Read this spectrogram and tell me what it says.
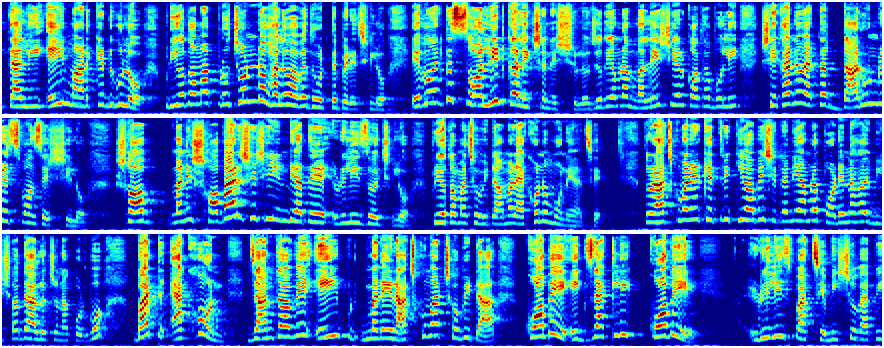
ইতালি এই মার্কেটগুলো প্রিয়তমা প্রচণ্ড ভালোভাবে ধরতে পেরেছিল এবং একটা সলিড কালেকশন এসেছিল। যদি আমরা মালয়েশিয়ার কথা বলি, সেখানেও একটা দারুণ রেসপন্স এসেছিল। সব মানে সবার শেষে ইন্ডিয়াতে রিলিজ হয়েছিল প্রিয়তমা ছবিটা, আমার এখনও মনে আছে। তো রাজকুমারের ক্ষেত্রে কি হবে সেটা নিয়ে আমরা পরে না হয় বিশদে আলোচনা করব বাট এখন জানতে হবে এই মানে রাজকুমার ছবিটা কবে এক্স্যাক্টলি কবে রিলিজ পাচ্ছে বিশ্বব্যাপী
